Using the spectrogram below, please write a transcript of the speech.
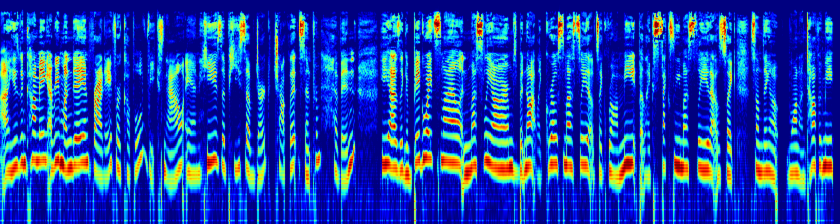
Uh, he's been coming every Monday and Friday for a couple of weeks now, and he's a piece of dark chocolate sent from heaven. He has like a big white smile and muscly arms, but not like gross muscly that looks like raw meat, but like sexy muscly that looks like something I want on top of me.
